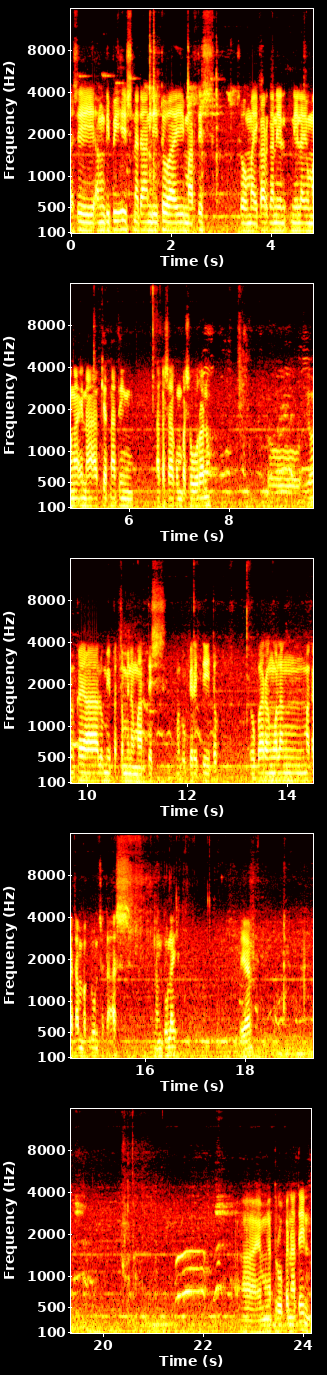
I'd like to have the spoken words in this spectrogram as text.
Kasi ang DPS na daan dito ay Martes. So may karga nil- nila yung mga inaakyat nating nakasakong basura no? So yun kaya lumipat kami ng Martes. Mag-operate dito. So parang walang makatambak doon sa taas ng tulay ayan ah, yung mga tropa natin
